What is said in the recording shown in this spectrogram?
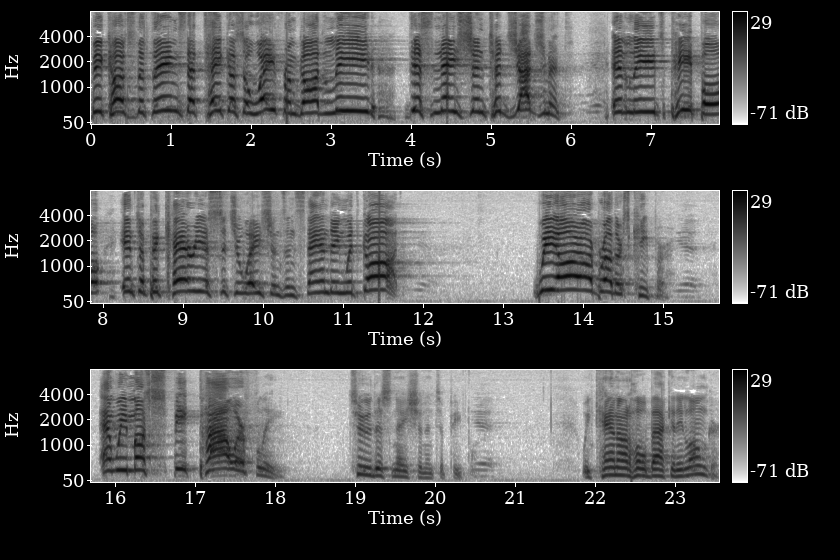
Because the things that take us away from God lead this nation to judgment. It leads people into precarious situations and standing with God. We are our brother's keeper. And we must speak powerfully to this nation and to people. We cannot hold back any longer.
